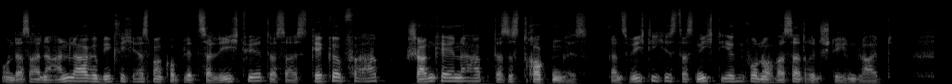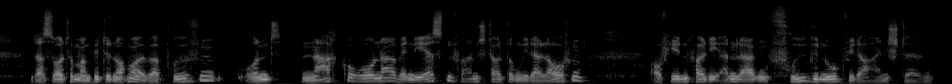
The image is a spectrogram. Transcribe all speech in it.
und dass eine Anlage wirklich erstmal komplett zerlegt wird, das heißt Keckköpfe ab, Schankhähne ab, dass es trocken ist. Ganz wichtig ist, dass nicht irgendwo noch Wasser drin stehen bleibt. Das sollte man bitte nochmal überprüfen und nach Corona, wenn die ersten Veranstaltungen wieder laufen, auf jeden Fall die Anlagen früh genug wieder einstellen.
